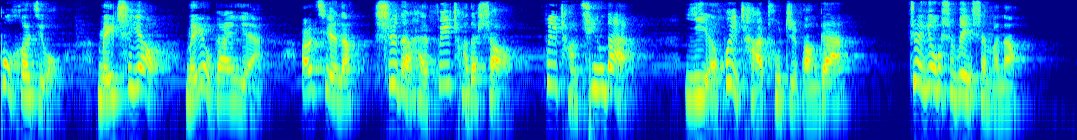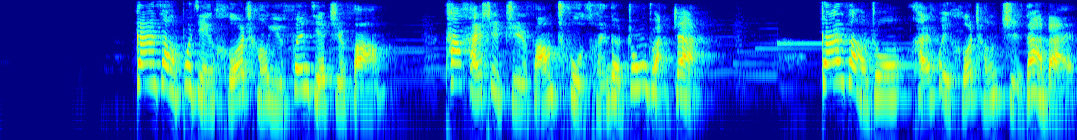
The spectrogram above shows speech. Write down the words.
不喝酒，没吃药，没有肝炎，而且呢，吃的还非常的少，非常清淡，也会查出脂肪肝。这又是为什么呢？肝脏不仅合成与分解脂肪，它还是脂肪储存的中转站。肝脏中还会合成脂蛋白。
